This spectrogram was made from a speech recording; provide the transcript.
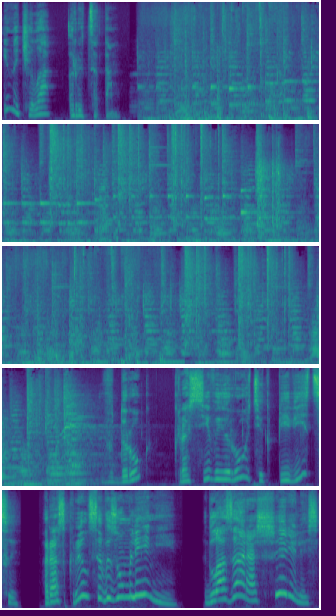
и начала рыться там. Вдруг красивый ротик певицы раскрылся в изумлении – Глаза расширились.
